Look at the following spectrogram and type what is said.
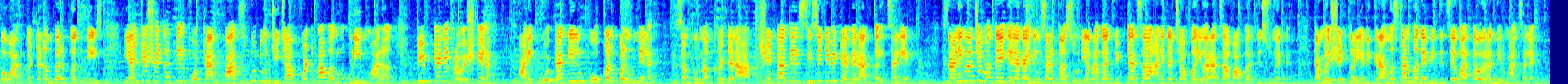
पवार गट नंबर बत्तीस यांच्या शेतातील गोठ्यात पाच फूट उंचीच्या फटकावरून उडी मारत बिबट्याने प्रवेश केला आणि गोठ्यातील बोकड पळून नेलाय. संपूर्ण घटना शेतातील सीसीटीव्ही कॅमेऱ्यात कैद झाली आहे. साणीगंजमध्ये गेल्या काही दिवसांपासून या भागात बिबट्याचा आणि त्याच्या परिवाराचा वावर दिसून येत आहे त्यामुळे शेतकरी आणि ग्रामस्थांमध्ये भीतीचे वातावरण निर्माण झाले आहे.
